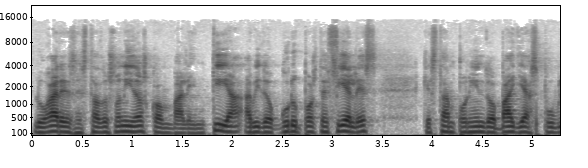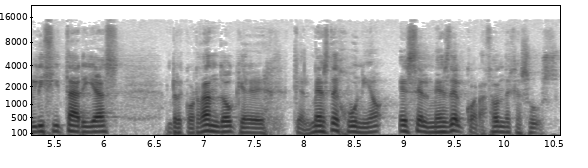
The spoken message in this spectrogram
lugares de Estados Unidos, con valentía, ha habido grupos de fieles que están poniendo vallas publicitarias recordando que, que el mes de junio es el mes del corazón de Jesús.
